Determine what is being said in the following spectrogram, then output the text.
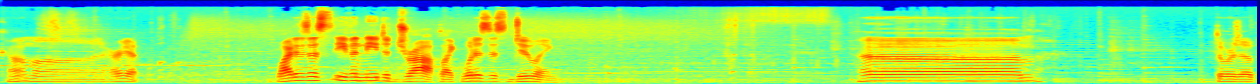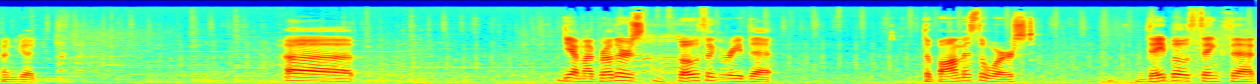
Come on, hurry up. Why does this even need to drop? Like, what is this doing? Um... Doors open, good. Uh... Yeah, my brothers both agreed that the bomb is the worst. They both think that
